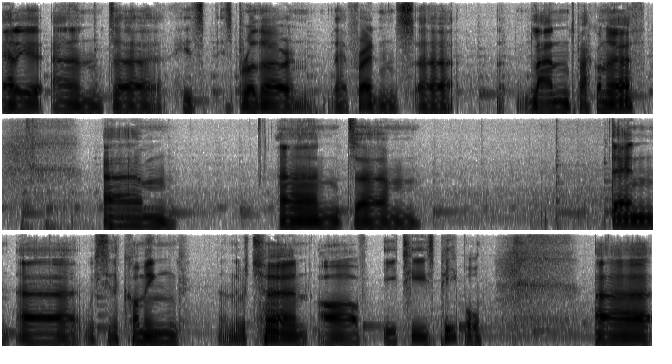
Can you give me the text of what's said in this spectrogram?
Elliot and uh, his his brother and their friends uh, land back on Earth, um, and um, then uh, we see the coming and the return of ET's people, uh,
